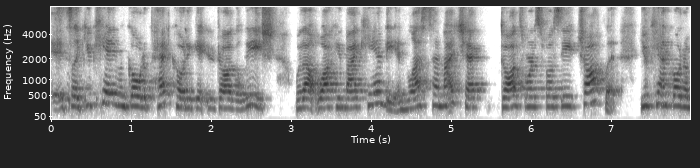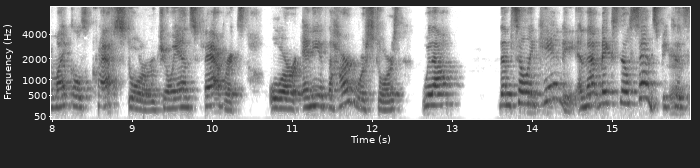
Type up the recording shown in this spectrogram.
it's like you can't even go to Petco to get your dog a leash without walking by candy. And last time I checked, dogs weren't supposed to eat chocolate. You can't go to Michael's craft store or Joann's Fabrics or any of the hardware stores without them selling candy. And that makes no sense because uh,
